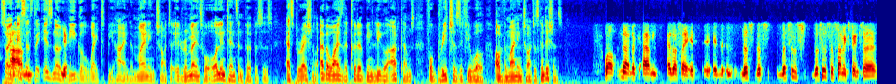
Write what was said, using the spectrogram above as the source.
So, in um, essence, there is no yeah. legal weight behind a mining charter. It remains, for all intents and purposes, aspirational. Otherwise, there could have been legal outcomes for breaches, if you will, of the mining charter's conditions. Well, no. Look, um, as I say, it, it, it, this this this is this is to some extent uh,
